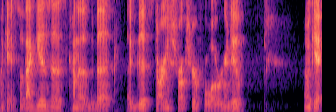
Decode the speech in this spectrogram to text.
Okay, so that gives us kind of the, a good starting structure for what we're going to do. Okay,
